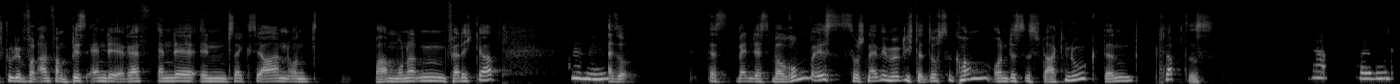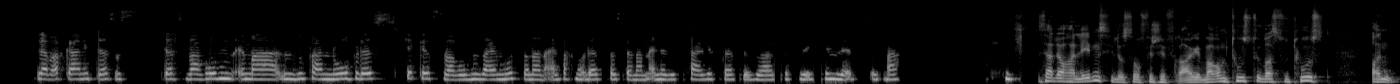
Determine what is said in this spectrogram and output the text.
Studium von Anfang bis Ende RF, Ende in sechs Jahren und paar Monaten fertig gehabt. Mhm. Also, das, wenn das Warum ist, so schnell wie möglich da durchzukommen und es ist stark genug, dann klappt es. Ja, voll gut. Glaube auch gar nicht, dass es das Warum immer ein super nobles, schickes Warum sein muss, sondern einfach nur, dass das dann am Ende des Tages dafür sorgt, dass du dich hinsetzt und machst. Das ist halt auch eine lebensphilosophische Frage. Warum tust du, was du tust? Und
